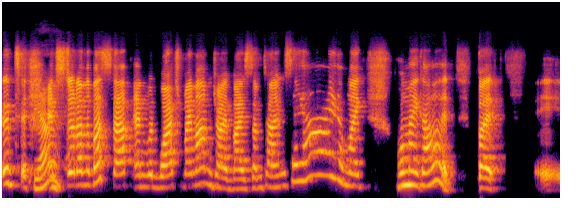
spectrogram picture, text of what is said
yeah. and stood on the bus stop and would watch my mom drive by sometimes say hi. I'm like, oh my God. But eh,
